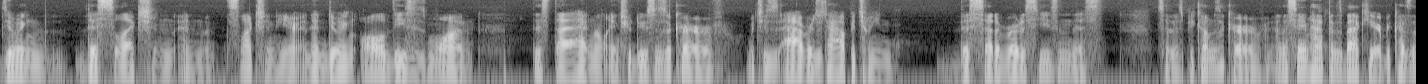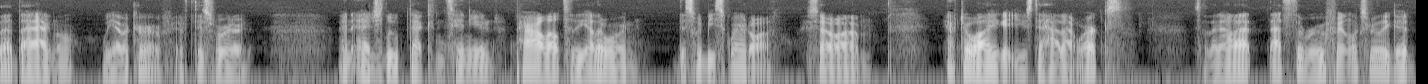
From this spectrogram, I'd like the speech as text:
doing this selection and the selection here, and then doing all of these as one, this diagonal introduces a curve, which is averaged out between this set of vertices and this. So this becomes a curve, and the same happens back here. Because of that diagonal, we have a curve. If this were an edge loop that continued parallel to the other one, this would be squared off. So um, after a while, you get used to how that works. So then now that that's the roof, and it looks really good.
